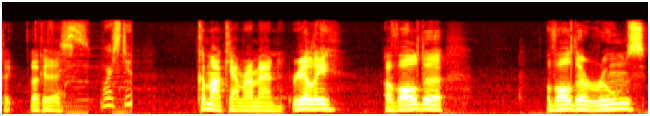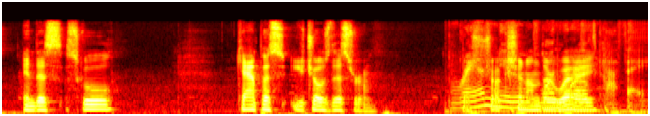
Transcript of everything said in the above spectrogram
The, look at this. Where students Come on, cameraman. Really? Of all the of all the rooms in this school campus, you chose this room. brand Construction new underway. Cafe.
